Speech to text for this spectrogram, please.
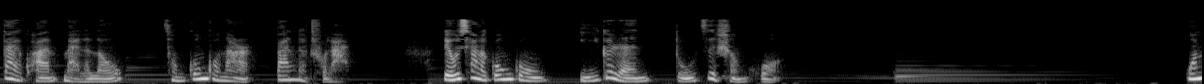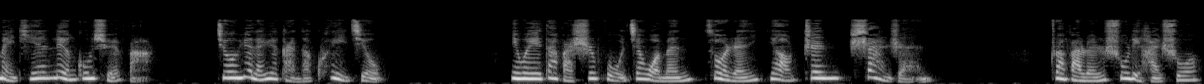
贷款买了楼，从公公那儿搬了出来，留下了公公一个人独自生活。我每天练功学法，就越来越感到愧疚，因为大法师父教我们做人要真善忍。转法轮书里还说。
